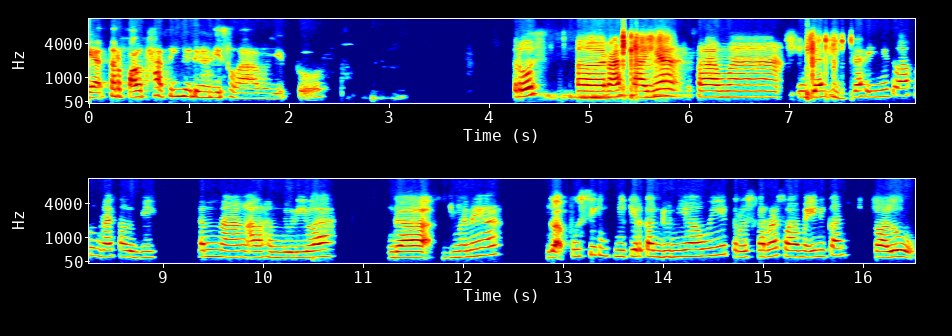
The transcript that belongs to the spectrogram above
ya terpaut hatinya dengan Islam gitu terus uh, rasanya selama udah hijrah ini tuh aku ngerasa lebih tenang alhamdulillah nggak gimana ya nggak pusing mikirkan duniawi terus karena selama ini kan selalu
